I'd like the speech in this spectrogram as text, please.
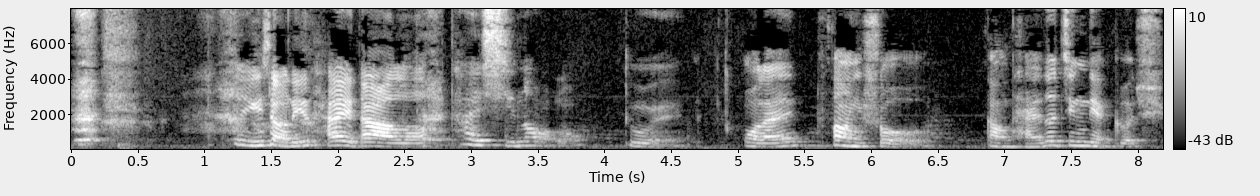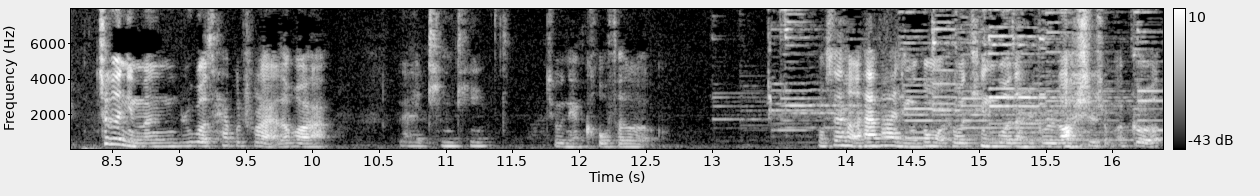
这影响力太大了。太洗脑了。对，我来放一首港台的经典歌曲，这个你们如果猜不出来的话，来听听，就有点扣分了。我现在很害怕你们跟我说听过，但是不知道是什么歌。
